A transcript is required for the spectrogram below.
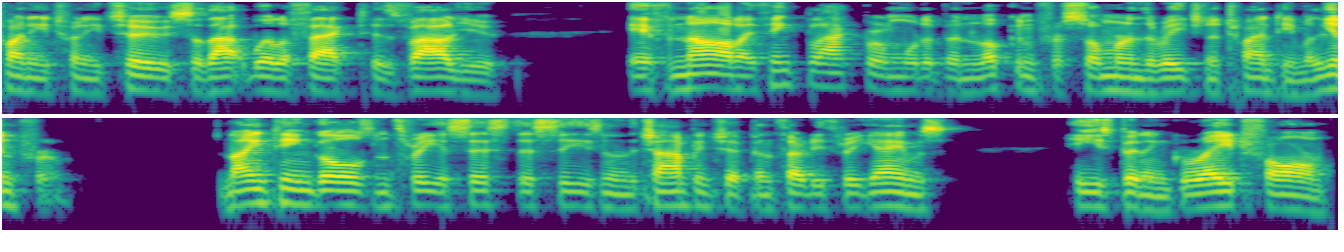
2022, so that will affect his value. If not, I think Blackburn would have been looking for somewhere in the region of 20 million for him. 19 goals and three assists this season in the championship in 33 games. He's been in great form.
